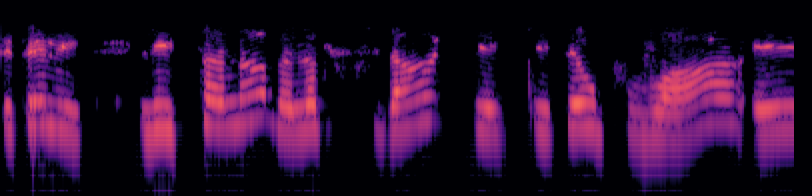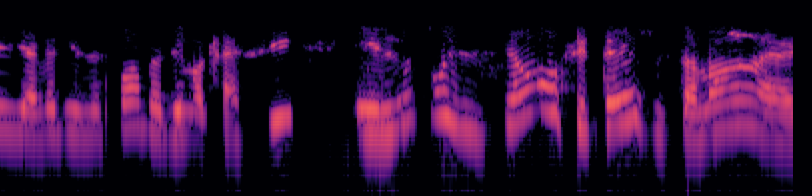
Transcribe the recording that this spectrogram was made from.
C'était les, tenants de l'Occident qui, étaient au pouvoir et il y avait des espoirs de démocratie. Et l'opposition, c'était justement euh,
